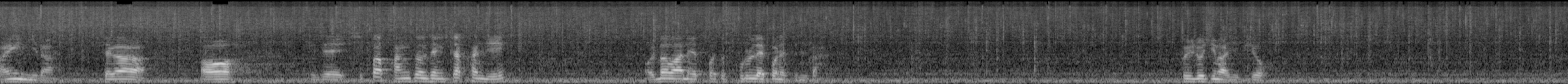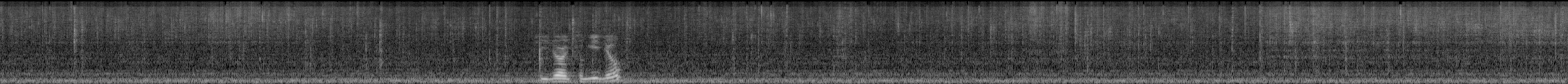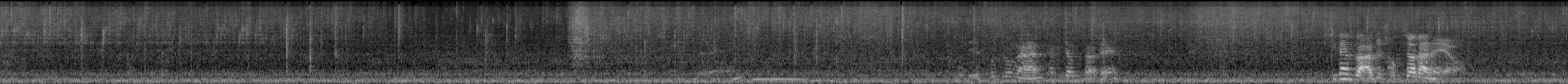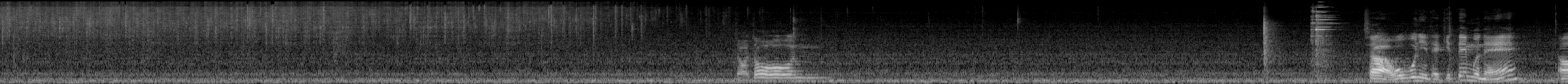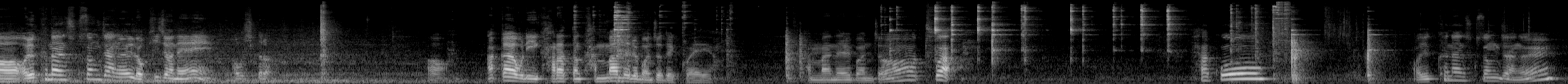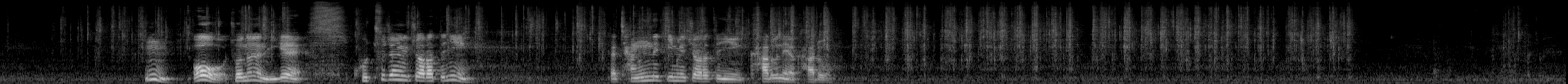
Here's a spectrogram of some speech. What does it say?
다행입니다. 제가 어 이제 식밥 방 선생 시작한 지 얼마 만에 벌써 불을 낼 뻔했습니다. 불 조심하십시오. 비주얼 죽이죠? 소중한 삼겹살을 시간도 아주 적절하네요. 짜잔. 자, 5분이 됐기 때문에 어, 얼큰한 숙성장을 넣기 전에 어우 시끄러. 어, 아까 우리 갈았던 간마늘을 먼저 넣을 거예요. 간마늘 먼저 투하 하고 얼큰한 숙성장을 음, 어 저는 이게 고추장일 줄 알았더니 그러니까 장 느낌일 줄 알았더니 가루네요 가루.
